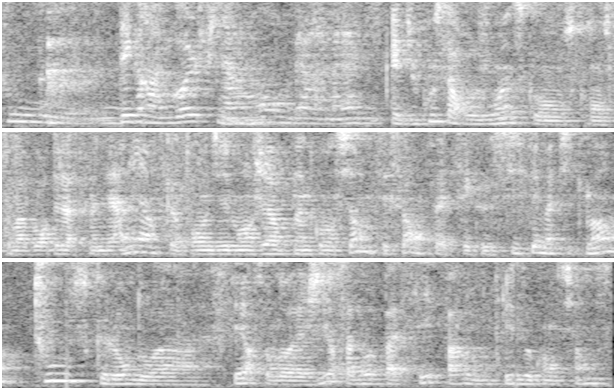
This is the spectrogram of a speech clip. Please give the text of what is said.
tout euh, dégringole finalement mhm. vers la maladie. Et du coup, ça rejoint ce qu'on qu abordait la semaine dernière. Quand on dit manger en pleine conscience, c'est ça en fait. C'est que systématiquement, tout ce que l'on doit faire, ce qu'on doit agir, ça doit passer par une prise de conscience.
